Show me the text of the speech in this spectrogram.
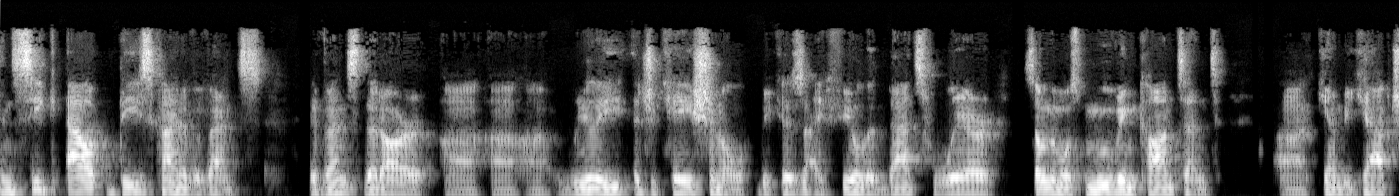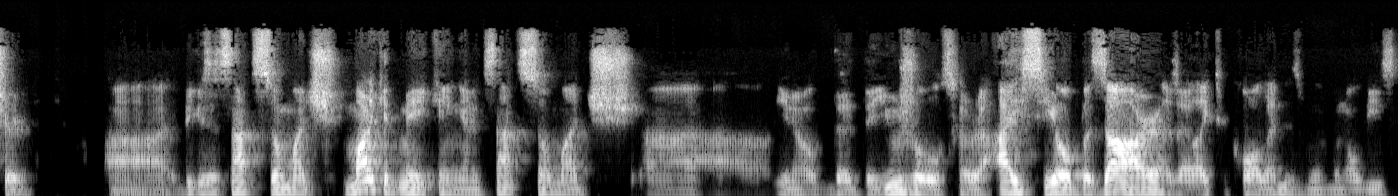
and seek out these kind of events events that are uh, uh, uh, really educational because I feel that that's where some of the most moving content can be captured. Because it's not so much market making and it's not so much you know the the usual sort of ICO bazaar as I like to call it is when, when all these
